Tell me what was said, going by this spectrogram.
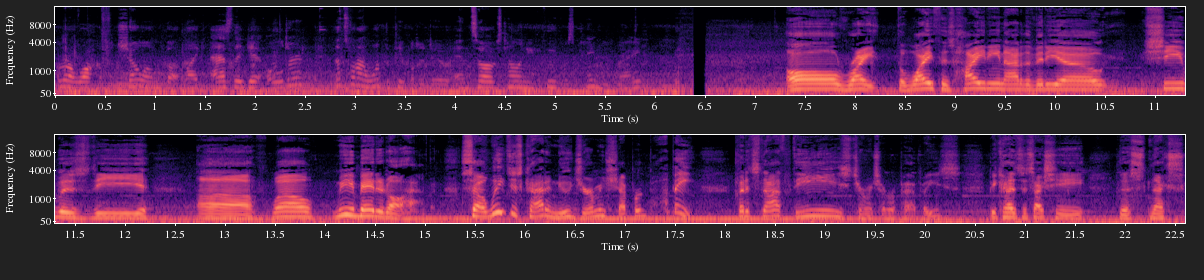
I'm gonna walk them and show them. But like, as they get older, that's what I want the people to do. And so I was telling you, food was payment, right? All right. The wife is hiding out of the video. She was the, uh, well, we made it all happen. So we just got a new German Shepherd puppy. But it's not these German Shepherd puppies because it's actually this next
